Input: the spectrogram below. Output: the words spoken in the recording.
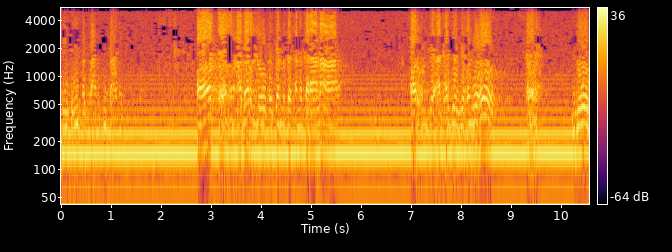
वेद ही भगवान की बाणी और अगर लोग जन्म दर्शन कराना और उनके अधर जो जो है वो हो, लोग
